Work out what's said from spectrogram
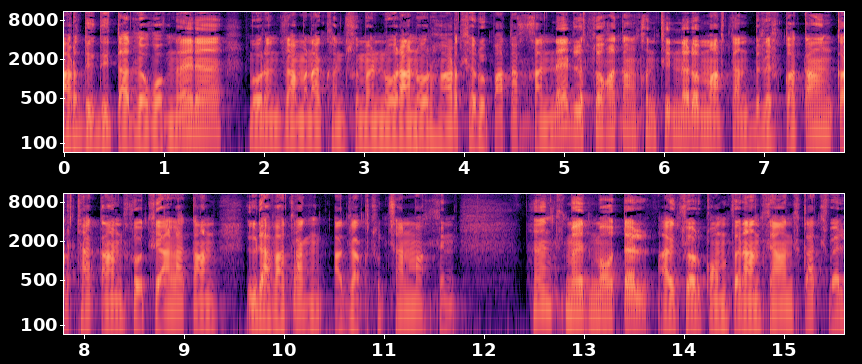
արդիգիտալողովները, որոնց ժամանակ հնչում են նորանոր հարցեր ու պատասխաններ լսողական խնդիրներով մարդկանց բժշկական, կրթական, սոցիալական, իրավական աջակցության մասին։ Հենց մեծ մոտ էլ այսօր կոնֆերանս է անցկացվել։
